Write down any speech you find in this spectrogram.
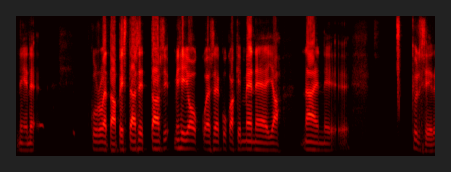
niin kun ruvetaan pistää sitten taas mihin joukkueeseen kukakin menee ja näin, niin kyllä siinä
